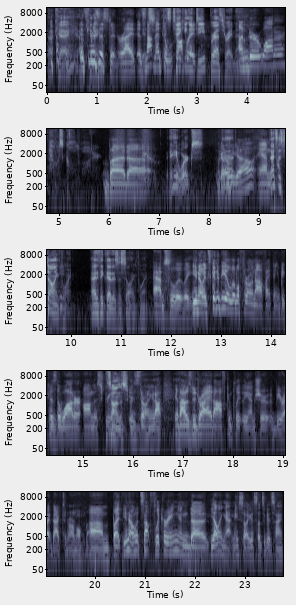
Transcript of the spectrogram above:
to, okay. it's okay. resistant, right? It's, not meant to It's taking a deep breath right now. underwater, that was cold water. but uh, Hey, it works. Look there we go. And That's a selling point. I think that is a selling point. Absolutely. You know, it's going to be a little thrown off, I think, because the water on the screen, on the is- screen, is throwing it off. If I was to dry it off completely, I'm sure it would be right back to normal. Um, but, you know, it's not flickering and uh, yelling at me, so I guess that's a good sign.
